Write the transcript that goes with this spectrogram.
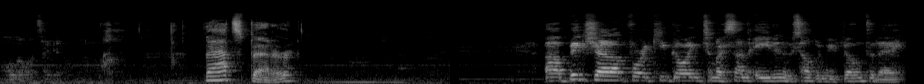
hold on one second. That's better. Uh, big shout out before I keep going to my son Aiden, who's helping me film today.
